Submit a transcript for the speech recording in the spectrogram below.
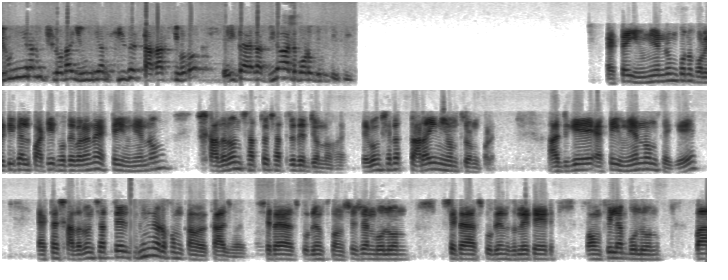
ইউনিয়ন ছিল না ইউনিয়ন ফিজের টাকা কি হলো, এইটা একটা বিরাট বড় দুর্নীতি। একটা ইউনিয়ন রুম কোনো পলিটিক্যাল পার্টির হতে পারে না, একটা ইউনিয়ন রুম সাধারণ ছাত্র ছাত্রীদের জন্য হয় এবং সেটা তারাই নিয়ন্ত্রণ করে। আজকে একটা ইউনিয়ন রুম থেকে একটা সাধারণ ছাত্রের বিভিন্ন রকম কাজ হয়। সেটা স্টুডেন্টস কনসেশন বলুন, সেটা students related form fill up বলুন, বা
